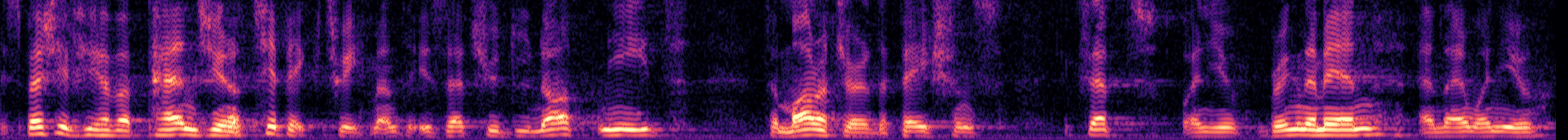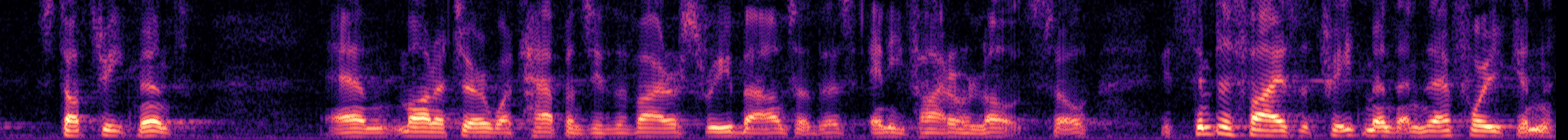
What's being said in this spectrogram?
especially if you have a pangenotypic treatment, is that you do not need to monitor the patients except when you bring them in and then when you stop treatment, and monitor what happens if the virus rebounds or there's any viral load. So it simplifies the treatment, and therefore you can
